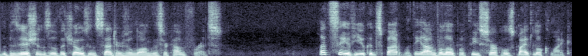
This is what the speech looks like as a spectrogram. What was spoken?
the positions of the chosen centers along the circumference. Let's see if you can spot what the envelope of these circles might look like.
